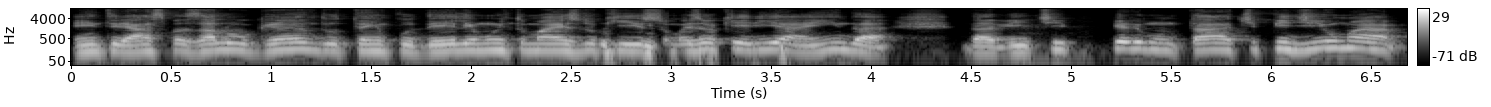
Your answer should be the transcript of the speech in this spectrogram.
entre aspas, alugando o tempo dele muito mais do que isso. Mas eu queria ainda, Davi, te perguntar, te pedir uma,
